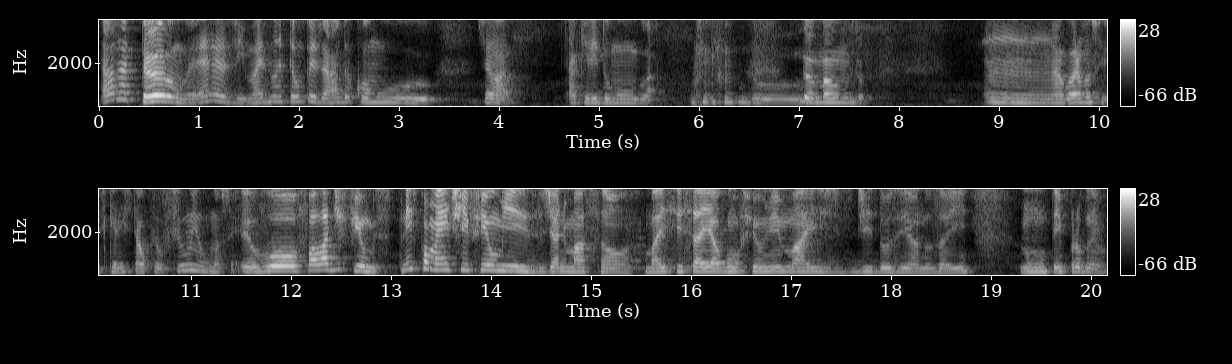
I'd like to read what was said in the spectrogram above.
Ela não é tão leve, mas não é tão pesada como, sei lá, aquele do mundo lá. do... do mundo. Hum, agora vocês querem estar o que? O filme ou alguma série? Eu vou falar de filmes, principalmente filmes de animação, mas se sair algum filme mais de 12 anos aí, não tem problema.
